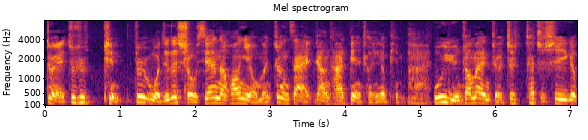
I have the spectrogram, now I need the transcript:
对就是品就是我觉得首先呢，荒野我们正在让它变成一个品牌。乌云装扮者这它只是一个。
